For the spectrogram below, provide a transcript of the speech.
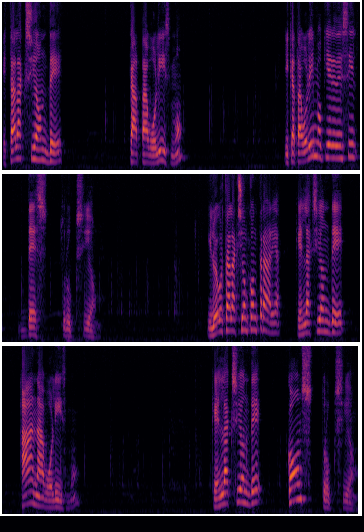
Está la acción de catabolismo, y catabolismo quiere decir destrucción. Y luego está la acción contraria, que es la acción de anabolismo, que es la acción de construcción.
